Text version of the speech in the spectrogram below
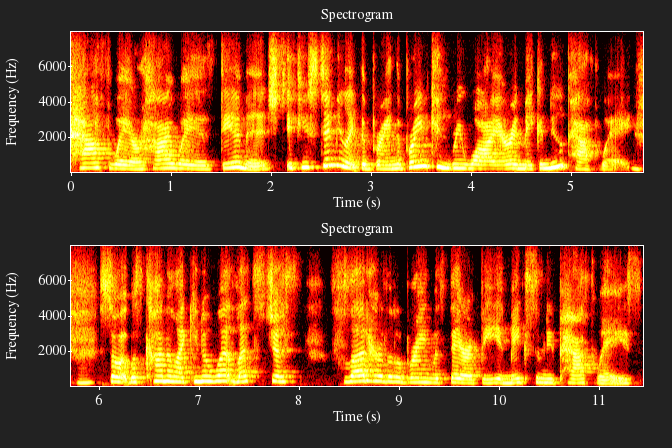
pathway or highway is damaged, if you stimulate the brain, the brain can rewire and make a new pathway. Mm-hmm. So it was kind of like, you know what, let's just flood her little brain with therapy and make some new pathways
